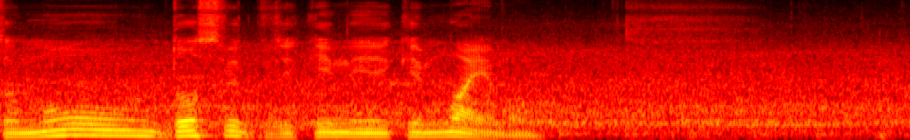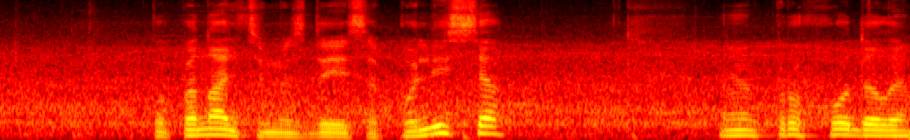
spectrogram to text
Тому досвід, який не який маємо. По пенальті ми, здається, Полісся е, проходили.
